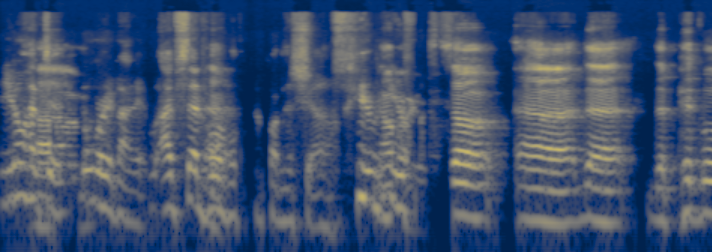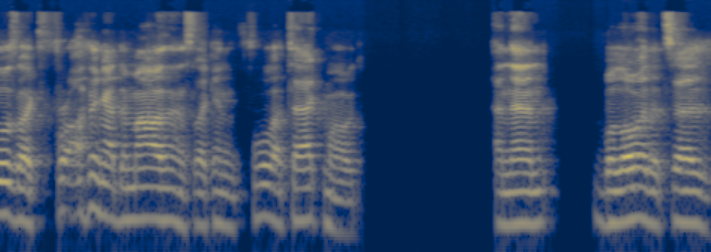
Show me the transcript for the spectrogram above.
You don't have to. Um, don't worry about it. I've said yeah. horrible stuff on the show. You're, No you're- so uh, the the pit bull is like frothing at the mouth and it's like in full attack mode. And then below it it says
